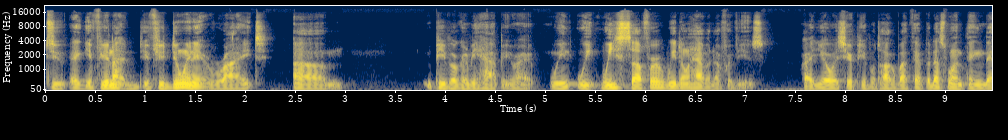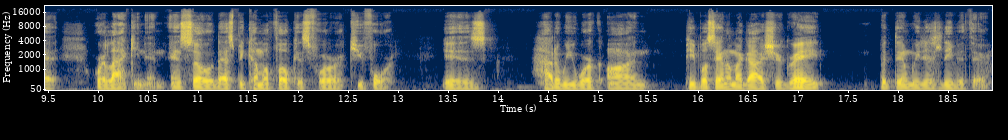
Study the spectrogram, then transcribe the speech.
to. If you're not, if you're doing it right, um, people are going to be happy. Right? We we we suffer. We don't have enough reviews. Right? You always hear people talk about that, but that's one thing that we're lacking in, and so that's become a focus for Q4. Is how do we work on people saying, "Oh my gosh, you're great," but then we just leave it there.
